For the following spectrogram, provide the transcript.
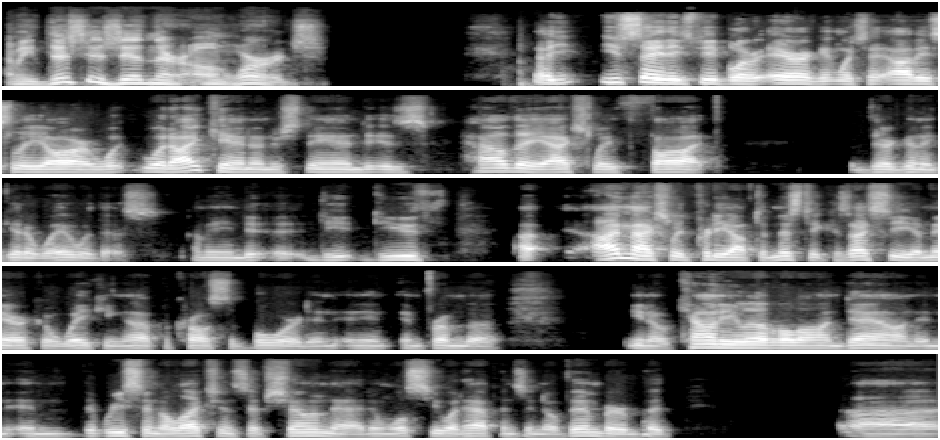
I mean, this is in their own words. Now, you, say these people are arrogant, which they obviously are. What what I can't understand is how they actually thought they're going to get away with this. I mean, uh, do do, do you? I, I'm actually pretty optimistic because I see America waking up across the board, and, and and from the you know county level on down, and, and the recent elections have shown that, and we'll see what happens in November. But uh,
